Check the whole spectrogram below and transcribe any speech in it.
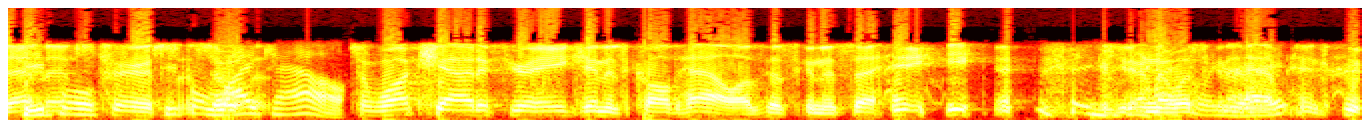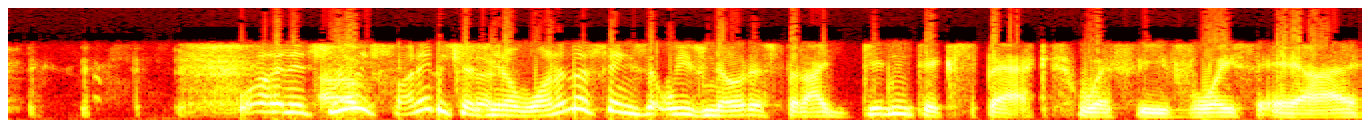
that, people, that's people so, like Hal. So watch out if your agent is called Hal. I was just going to say. you don't know what's going right? to happen. Well, and it's really Um, funny because you know one of the things that we've noticed that I didn't expect with the voice AI,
